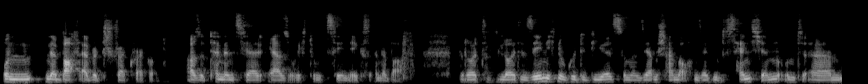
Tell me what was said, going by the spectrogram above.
und eine Above Average Track Record. Also tendenziell eher so Richtung 10x and above. Bedeutet, die Leute sehen nicht nur gute Deals, sondern sie haben scheinbar auch ein sehr gutes Händchen und ähm,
